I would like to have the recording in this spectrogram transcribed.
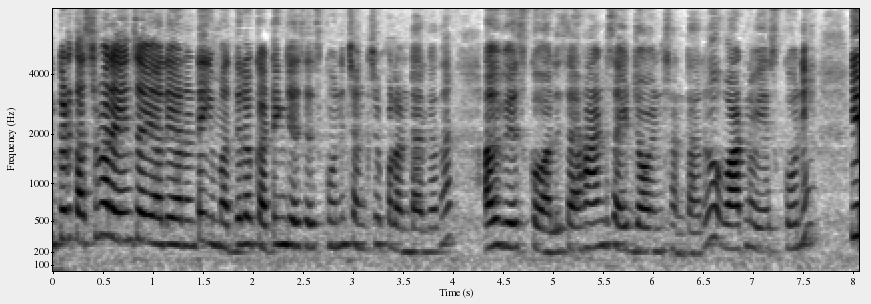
ఇక్కడ కస్టమర్ ఏం చేయాలి అని అంటే ఈ మధ్యలో కటింగ్ చేసేసుకొని చంక చిప్పలు అంటారు కదా అవి వేసుకోవాలి. హ్యాండ్ సైడ్ జాయింట్స్ అంటారు. వాటిని వేసుకొని ఈ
